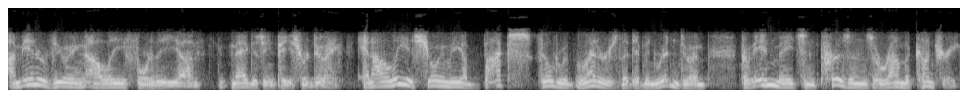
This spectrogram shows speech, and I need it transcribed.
I'm interviewing Ali for the um, magazine piece we're doing. And Ali is showing me a box filled with letters that have been written to him from inmates in prisons around the country.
